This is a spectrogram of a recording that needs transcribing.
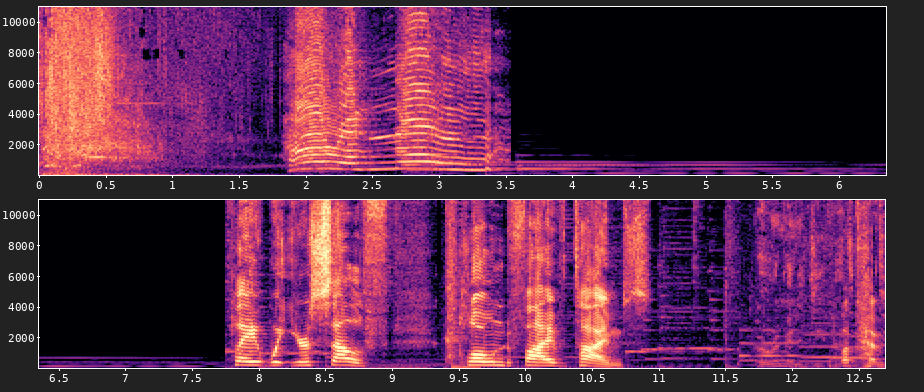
Harold, no! Play with yourself, cloned five times. What the?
